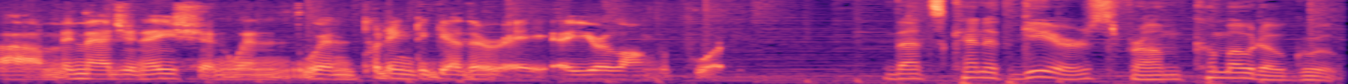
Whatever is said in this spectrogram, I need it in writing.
um, imagination when when putting together a, a year long report. That's Kenneth Geers from Comodo Group.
